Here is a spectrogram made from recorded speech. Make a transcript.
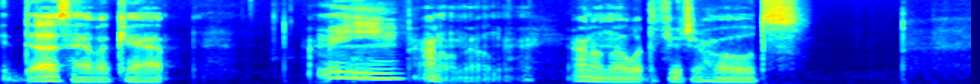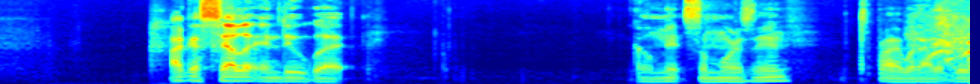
It does have a cap. I mean, I don't know, man. I don't know what the future holds. I could sell it and do what? Go mint some more XEN. That's probably what I would do.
